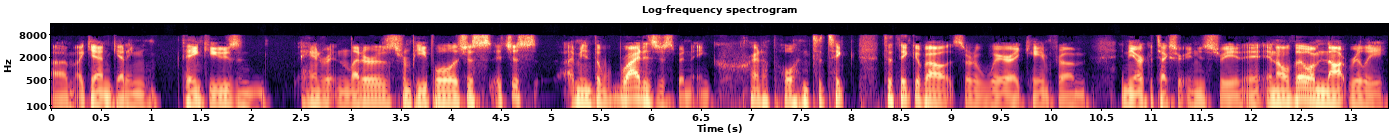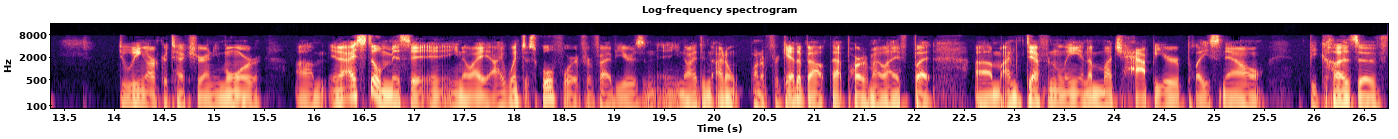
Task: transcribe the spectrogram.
um, again, getting thank yous and handwritten letters from people. It's just it's just I mean, the ride has just been incredible, and to think to think about sort of where I came from in the architecture industry, and, and although I'm not really doing architecture anymore, um, and I still miss it. And you know, I, I went to school for it for five years, and, and you know, I didn't. I don't want to forget about that part of my life, but um, I'm definitely in a much happier place now because of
